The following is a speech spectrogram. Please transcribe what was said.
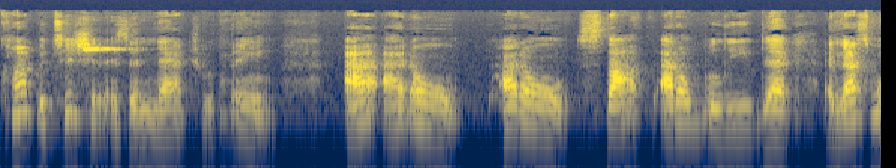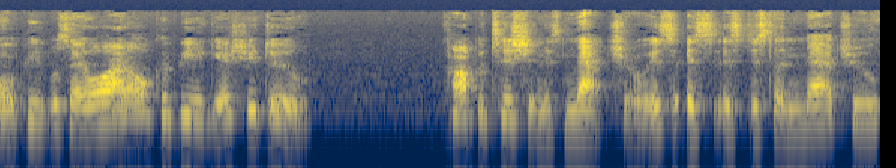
Competition is a natural thing. I, I don't I don't stop. I don't believe that. And that's when people say, "Well, I don't compete." Yes, you do. Competition is natural. It's it's it's just a natural.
